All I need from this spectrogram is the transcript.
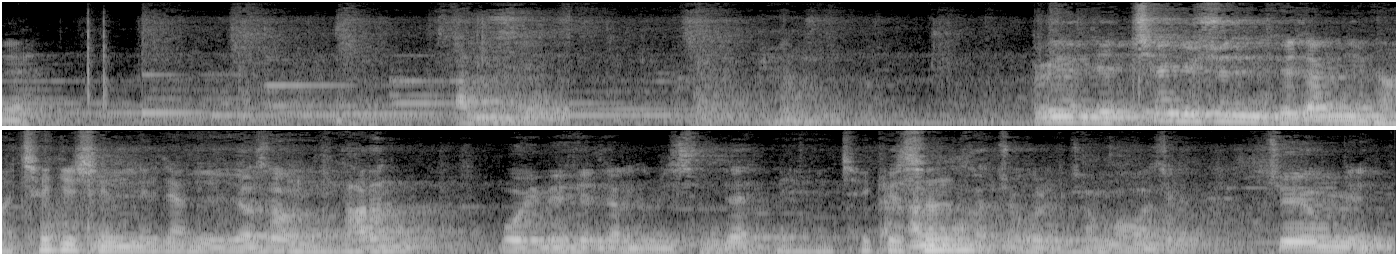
예. 예. 그리고 이제 최규순 회장님, 아, 최기신 회장. 이 여성 다른 모임의 회장님이신데 예, 최규순, 한국화 쪽을 전공하시고 조영민,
